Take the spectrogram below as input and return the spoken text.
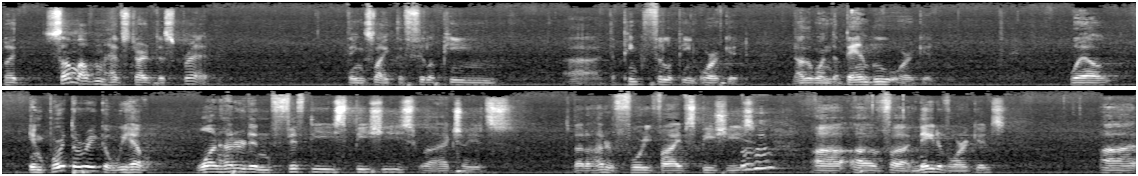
but some of them have started to spread. Things like the Philippine, uh, the pink Philippine orchid, another one, the bamboo orchid. Well, in Puerto Rico, we have 150 species. Well, actually, it's, it's about 145 species mm-hmm. uh, of uh, native orchids. Uh,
